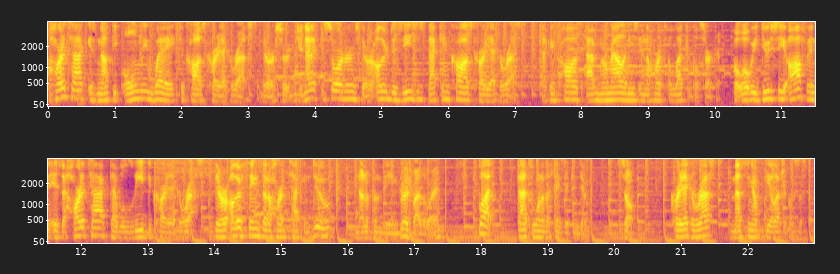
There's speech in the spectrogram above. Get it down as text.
a heart attack is not the only way to cause cardiac arrest. There are certain genetic disorders, there are other diseases that can cause cardiac arrest, that can cause abnormalities in the heart's electrical circuit. But what we do see often is a heart attack that will lead to cardiac arrest. There are other things that a heart attack can do, none of them being good by the way, but that's one of the things it can do. So, cardiac arrest, messing up with the electrical system.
